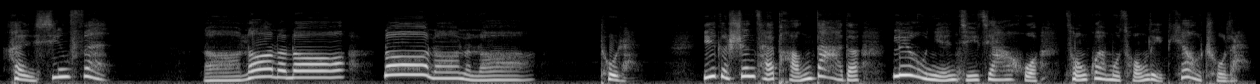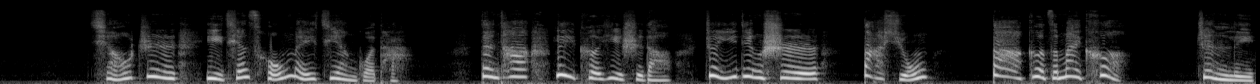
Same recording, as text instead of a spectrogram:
很兴奋。啦啦啦啦啦啦啦啦！突然，一个身材庞大的六年级家伙从灌木丛里跳出来。乔治以前从没见过他，但他立刻意识到这一定是大熊——大个子麦克，镇里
